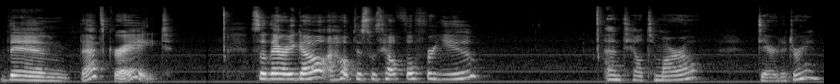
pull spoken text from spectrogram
then that's great. So there you go. I hope this was helpful for you. Until tomorrow, dare to dream.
